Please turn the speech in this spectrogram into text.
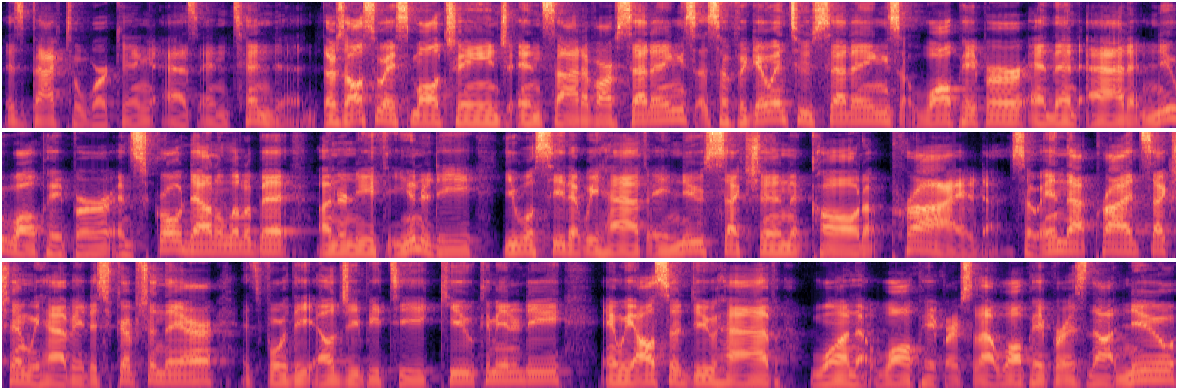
is back to working as intended. There's also a small change inside of our settings. So if we go into settings, wallpaper, and then add new wallpaper and scroll down a little bit underneath Unity, you will see that we have a new section called Pride. So in that Pride section, we have a description there. It's for the LGBTQ community. And we also do have one wallpaper. So that wallpaper is not new,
